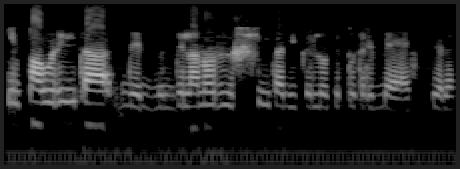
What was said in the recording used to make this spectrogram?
impaurita de, della non riuscita di quello che potrebbe essere.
